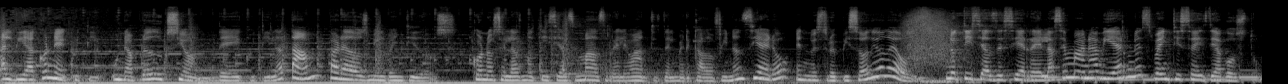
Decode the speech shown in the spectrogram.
Al día con Equity, una producción de Equity Latam para 2022. Conoce las noticias más relevantes del mercado financiero en nuestro episodio de hoy. Noticias de cierre de la semana, viernes 26 de agosto.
